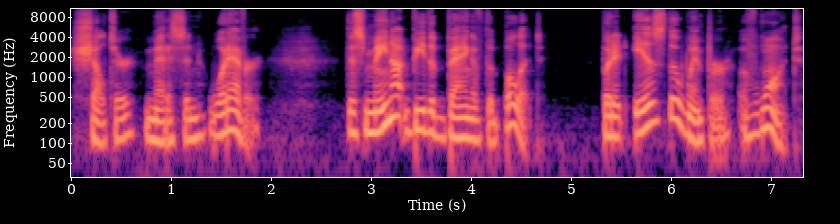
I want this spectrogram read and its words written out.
shelter, medicine, whatever. This may not be the bang of the bullet, but it is the whimper of want.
